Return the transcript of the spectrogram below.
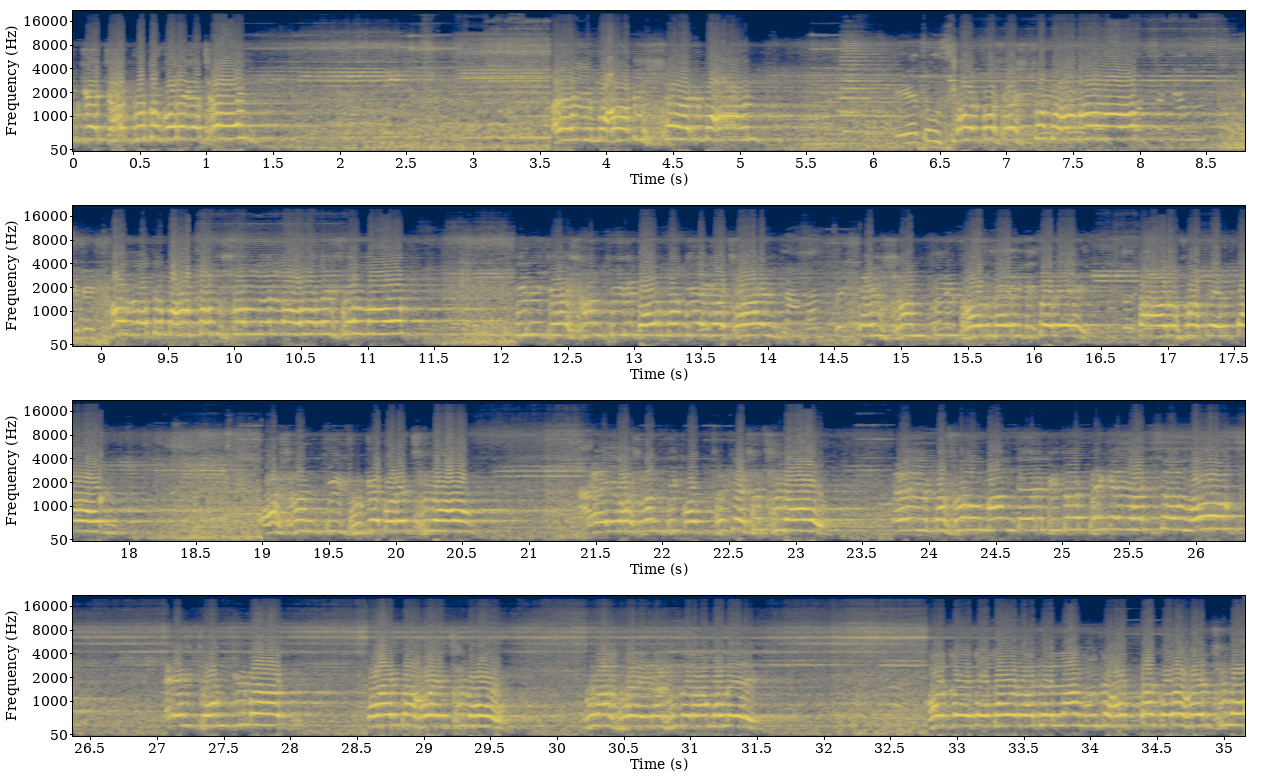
জনগণকে জাগ্রত করে গেছেন। এই মহাবিশ্বের মহান, সর্বশ্রেষ্ঠ মহামানব হজরত মোহাম্মদ তিনি যে শান্তির ধর্ম দিয়ে গেছেন শান্তির ধর্মের ভিতরে তার পর অশান্তি ঢুকে পড়েছিল। এই অশান্তি থেকে এসেছিল? এই মুসলমানদের ভিতর থেকে একজন লোক এই জঙ্গিবাদ পয়দা হয়েছিল। খোলাফায় রাশিদের আমলে। হজরত ওমর রাজেল্লাহকে হত্যা করা হয়েছিল।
